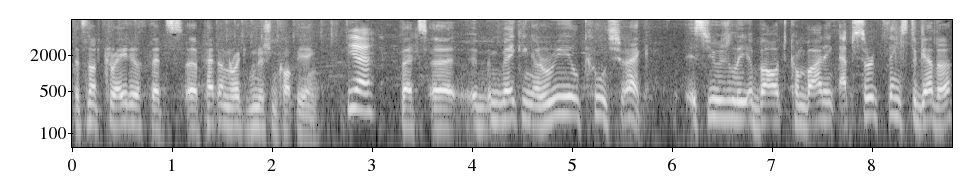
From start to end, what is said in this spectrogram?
that's not creative, that's uh, pattern recognition copying. Yeah. But uh, making a real cool track is usually about combining absurd things together,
